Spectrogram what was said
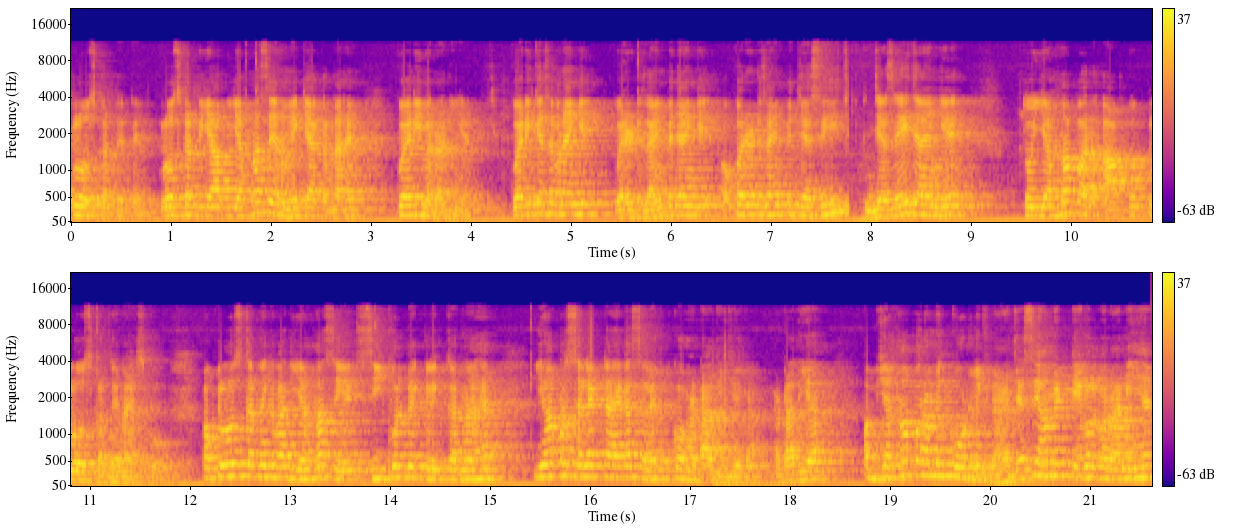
क्लोज कर देते हैं। क्लोज कर दिया, अब यहाँ से हमें क्या करना है? क्वेरी बनानी है। क्वेरी कैसे बनाएँगे? क्वेरी डिज़ाइन पे जाएँगे। और क्वेरी डिज़ाइन पे जैसे ही जैसे ही जाएँगे तो यहाँ पर आपको क्लोज कर देना है इसको। और क्लोज करने के बाद यहाँ से सीक्वल पे क्लिक करना है। यहाँ पर सेलेक्ट आएगा सेलेक्ट को हटा दीजिएगा। हटा दिया। अब यहाँ पर हमें कोड लिखना है। जैसे हमें टेबल बनानी है,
